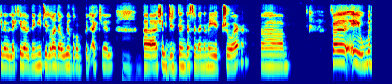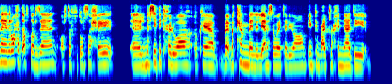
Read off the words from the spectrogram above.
كذا ولا كذا بعدين يجي الغداء ويضرب بالأكل. آه شيء جدا دسم لأنه ميت جوع آه فاي ومثلا إذا الواحد أفطر زين وأفطر فطور صحي نفسيتك حلوة okay بكمل اللي أنا سويته اليوم. يمكن بعد تروح النادي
